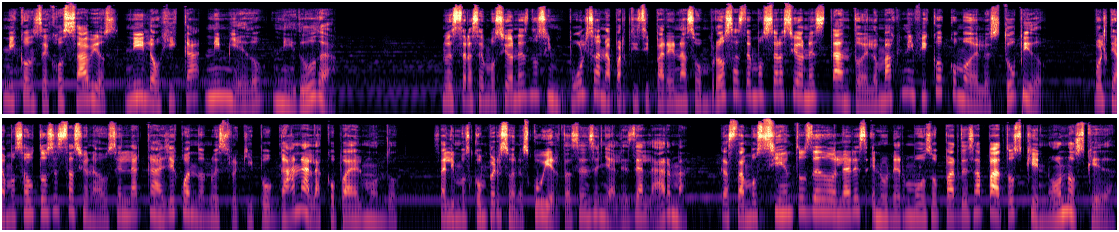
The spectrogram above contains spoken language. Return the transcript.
ni consejos sabios, ni lógica, ni miedo, ni duda. Nuestras emociones nos impulsan a participar en asombrosas demostraciones tanto de lo magnífico como de lo estúpido. Volteamos autos estacionados en la calle cuando nuestro equipo gana la Copa del Mundo. Salimos con personas cubiertas en señales de alarma. Gastamos cientos de dólares en un hermoso par de zapatos que no nos queda.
